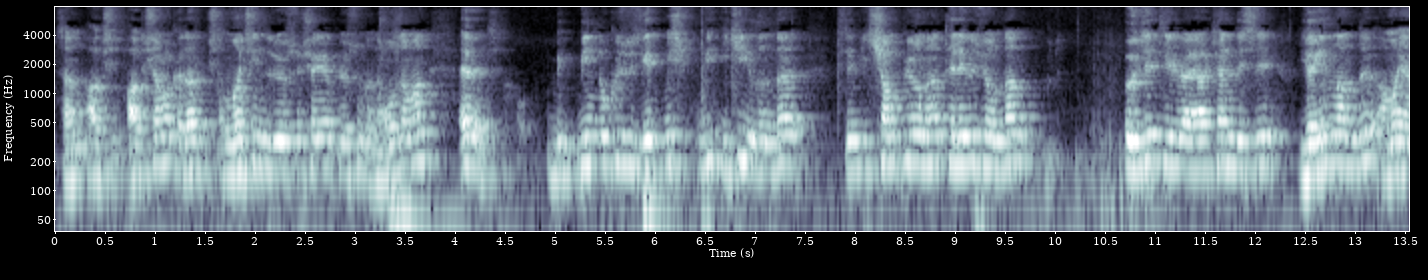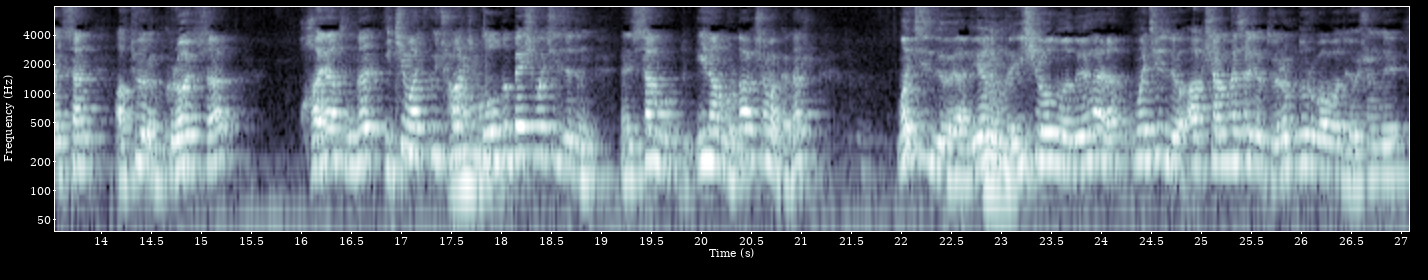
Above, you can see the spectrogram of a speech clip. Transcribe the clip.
sen akş- akşama kadar işte maç indiriyorsun şey yapıyorsun hani o zaman evet 1972 yılında işte bir şampiyona televizyondan özeti veya kendisi yayınlandı ama yani sen atıyorum Cruyff'sa hayatında 2 maç 3 maç Aynen. oldu 5 maç izledin. Yani sen İlhan burada akşama kadar maç izliyor yani yanında işi olmadığı her an maç izliyor. Akşam mesaj atıyorum dur baba diyor şimdi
